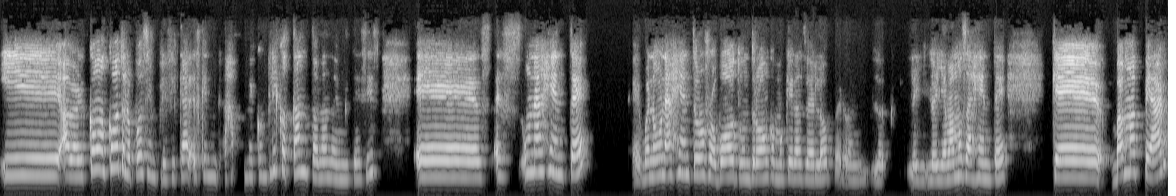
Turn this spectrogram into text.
Y a ver, ¿cómo, cómo te lo puedo simplificar? Es que ah, me complico tanto hablando de mi tesis. Es, es un agente eh, bueno, un agente, un robot, un dron, como quieras verlo, pero lo, llamamos agente, que va a mapear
